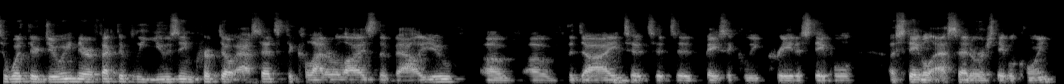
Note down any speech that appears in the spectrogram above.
to what they're doing. They're effectively using crypto assets to collateralize the value of, of the Dai to, to, to basically create a stable a stable asset or a stable coin.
